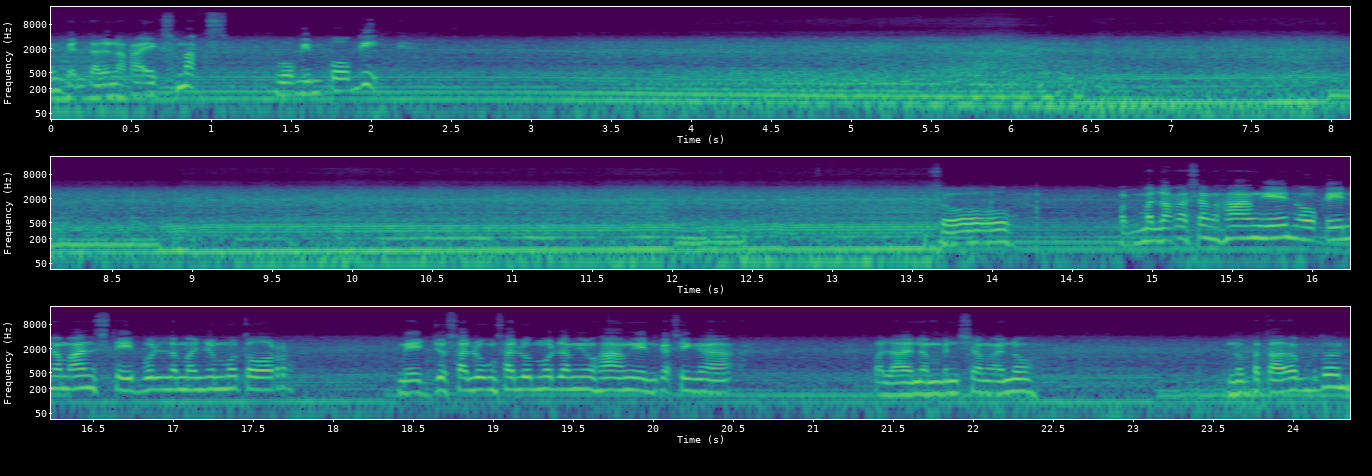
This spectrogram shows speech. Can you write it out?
Ayun ganda na naka X-Max poging pogi so pag malakas ang hangin okay naman stable naman yung motor. Medyo salong-salo mo lang yung hangin kasi nga wala naman siyang ano ano ba tawag mo doon?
